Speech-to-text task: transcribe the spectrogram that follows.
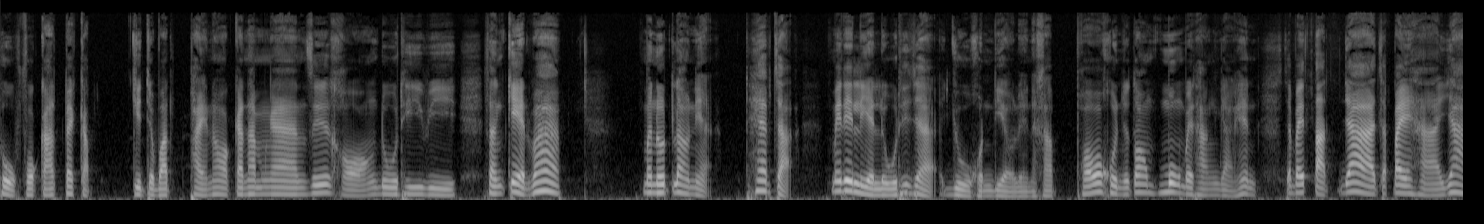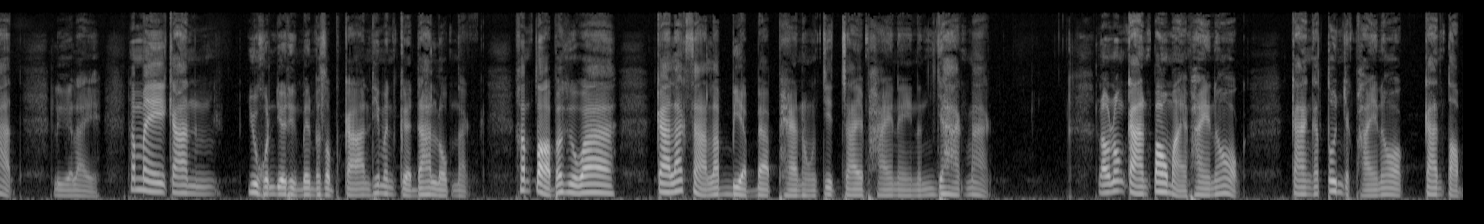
ถูกโฟกัสไปกับกิจวัตรภายนอกการทำงานซื้อของดูทีวี สังเกตว่ามนุษย์เราเนี่ยแทบจะไม่ได้เรียนรู้ที่จะอยู่คนเดียวเลยนะครับ เพราะว่าคุณจะต้องมุ่งไปทางอย่างเช่น จะไปตัดหญ้าจะไปหาญาติหรืออะไรทำไมการ อยู่คนเดียวถึงเป็นประสบการณ์ที่มันเกิดด้านลบหนักคำตอบก็คือว่าการรักษาระเบียบแบบแผนของจิตใจภายในนั้นยากมาก เราต้องการเป้าหมายภายนอก การกระตุ้นจากภายนอก การตอบ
